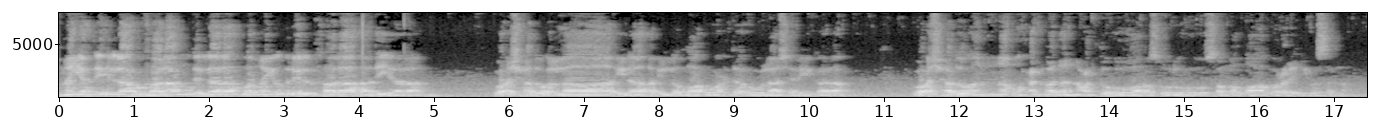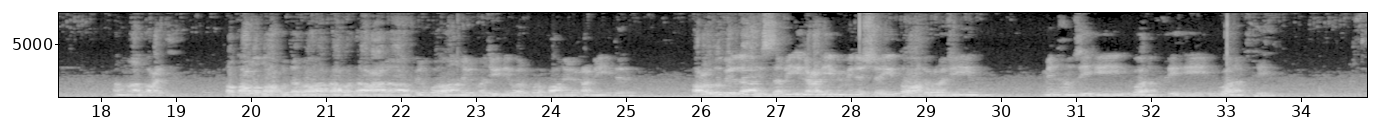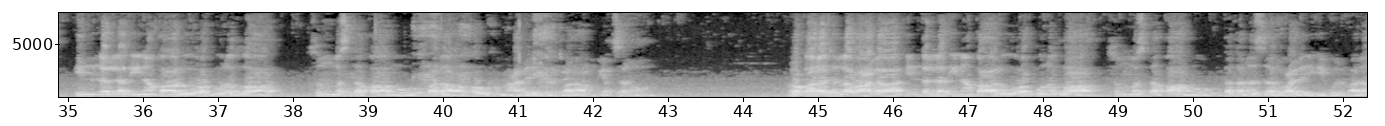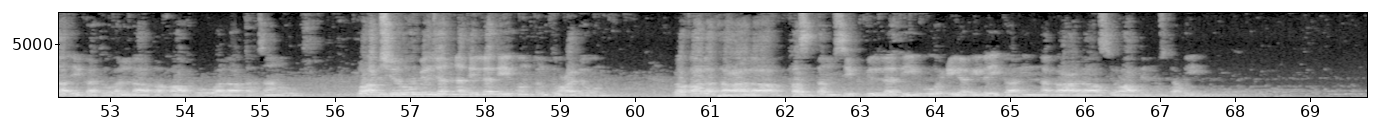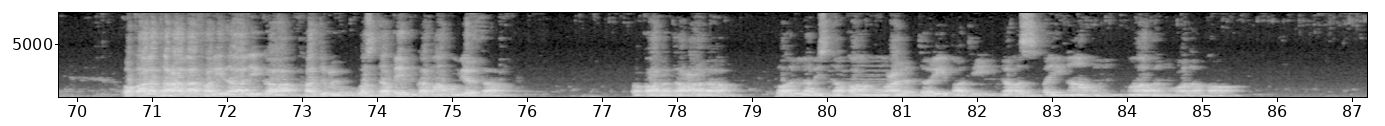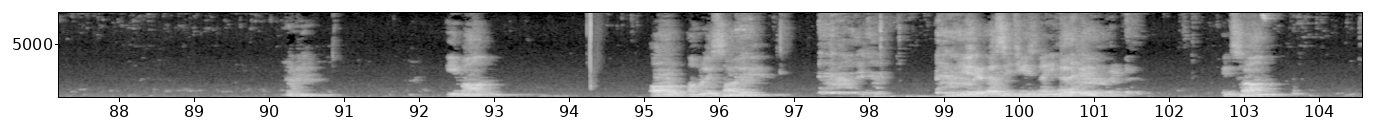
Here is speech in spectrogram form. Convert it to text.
من يهده الله فلا مضل له ومن يضلل فلا هادي له. واشهد ان لا اله الا الله وحده لا شريك له. واشهد ان محمدا عبده ورسوله صلى الله عليه وسلم. اما بعد، فقال الله تبارك وتعالى في القران المجيد والفرقان الحميد. أعوذ بالله السميع العليم من الشيطان الرجيم. من همزه ونفخه ونفثه. إن الذين قالوا ربنا الله ثم استقاموا فلا خوف عليهم ولا هم يحزنون. وقال جل وعلا، إن الذين قالوا ربنا الله ثم استقاموا تتنزل عليهم الملائكة ألا تخافوا ولا تحزنوا. وأبشروا بالجنة التي كنتم توعدون وقال تعالى فاستمسك بالتي أوحي إليك إنك على صراط مستقيم وقال تعالى فلذلك فادع واستقم كما أمرت وقال تعالى وأن لو استقاموا على الطريقة لأسقيناهم ماء غدقا ایمان اور عمل صالح۔ یہ ایسی چیز نہیں ہے کہ انسان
